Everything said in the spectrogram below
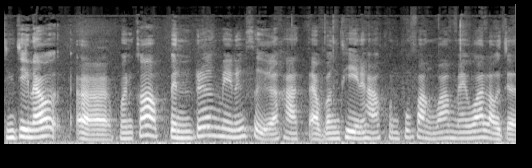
จริงๆแล้วมันก็เป็นเรื่องในหนังสือค่ะ แต่บางทีนะคะคุณผู้ฟังว่าไหมว่าเราจะ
